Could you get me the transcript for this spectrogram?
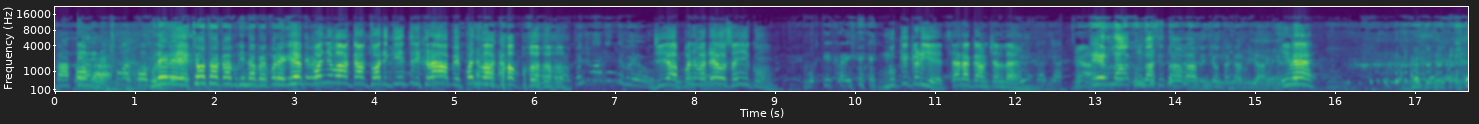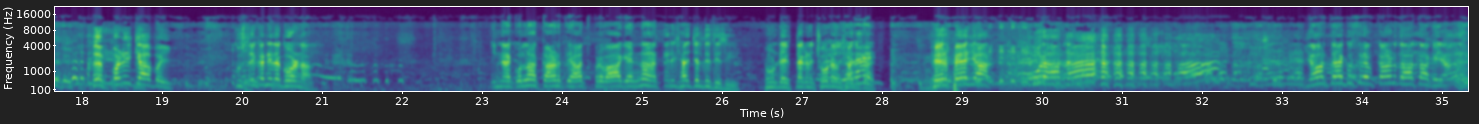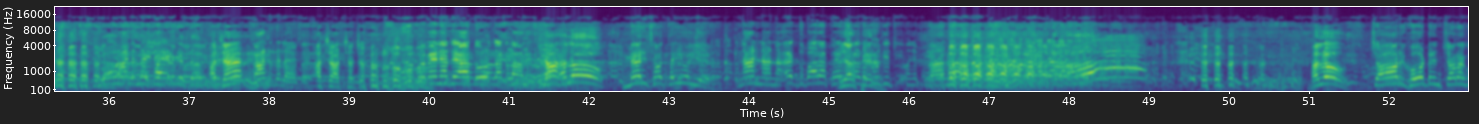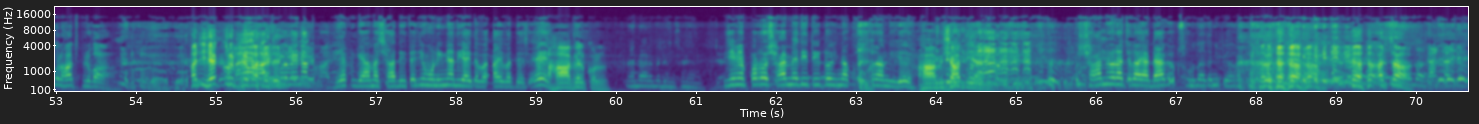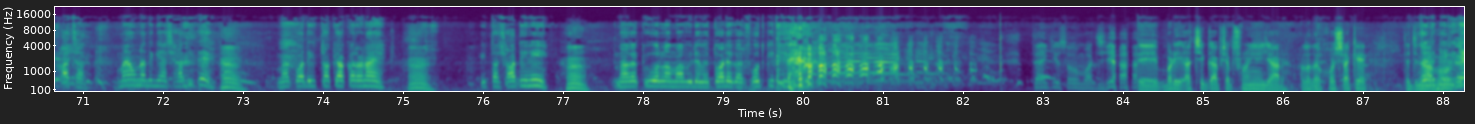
कापे में छुआर को ले रे चौथा कप गिंदा पे परे ये पांचवा कप थोड़ी गिनती खराब है पांचवा कप। हाँ, पांचवा गिनते भाई जी हाँ पांचवा देओ सही को ਮੁੱਕੀ ਖੜੀ मुक्की कड़ी है तेरा काम चल रहा है 1.5 ਲੱਖ ਹੁੰਦਾ ਸੀ ਤਾਂ ਮੈਂ ਅਸੀਂ ਚੌਥਾ ਕੱਪ ਹੀ ਆ ਗਏ इवे पड़ी क्या भाई कुश्ती करनी था घोड़ नाल इन्ना को ना कान ते हाथ परवा गए ना तेरी शादी चलती थी सी हूं देख तक ने छोटे में शादी पर फिर फिर यार पूरा हाथ है। यार तय को सिर्फ़ कंड दा अच्छा? था के यार अच्छा? अच्छा अच्छा चलो मैंने दे हाथ और तक ला यार हेलो मेरी शादी थई हुई है। ना ना ना दोबारा फिर यार फिर। हेलो चार घोट इन हाथ फिरवा। हाँ एक कुल फिरवा। एक गया मैं शादी ते जी मुनी ना दी आई आई बदे से। हाँ बिल्कुल। जी मैं परो शामे दी ती डोई ना खोखरा दी है। हाँ मैं शादी है शामे ओरा चलाया डाग सुनदा ते नहीं पिया। अच्छा। अच्छा मैं उना दी शादी ते। हाँ। मैं कह दी था क्या करना है? हाँ। हाँ। इतना शादी नहीं ਮੈਂ ਕਿਹਾ ਕਿਉਂ ਨਾ ਮਾਫੀ ਦੇਵੇ? ਤੁਹਾਡੇ ਘਰ ਫੋਤ ਕੀਤੀ। ਥੈਂਕ ਯੂ ਸੋ ਮਚ ਯਾਰ। ਤੇ ਬੜੀ ਅੱਛੀ ਗੱਪਸ਼ਪ ਸੁਣਾਈ ਹੈ ਯਾਰ। ਅੱਲਾਹ ਦਾ ਖੁਸ਼ ਰੱਖੇ। ਤੇ ਜਨਾਬ ਹੁਣ ਤੇ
